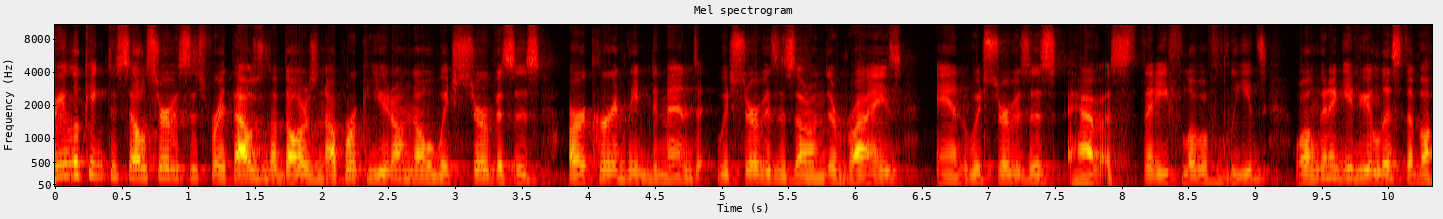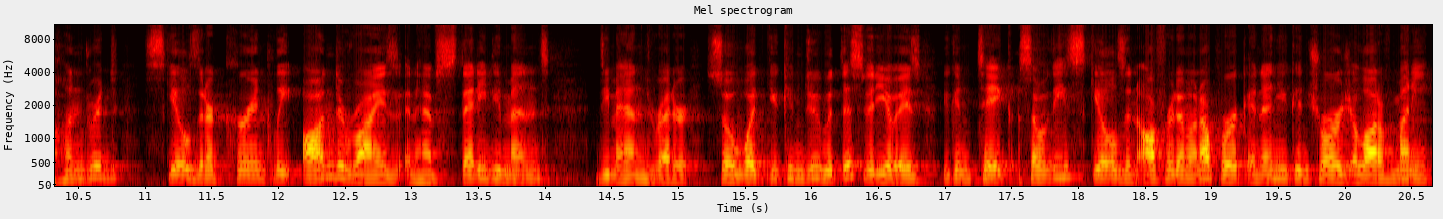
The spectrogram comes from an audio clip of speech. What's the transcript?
you looking to sell services for thousands of dollars on Upwork and you don't know which services are currently in demand, which services are on the rise, and which services have a steady flow of leads? Well, I'm going to give you a list of 100 skills that are currently on the rise and have steady demand demand rather. So what you can do with this video is you can take some of these skills and offer them on Upwork and then you can charge a lot of money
